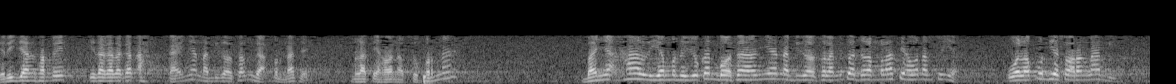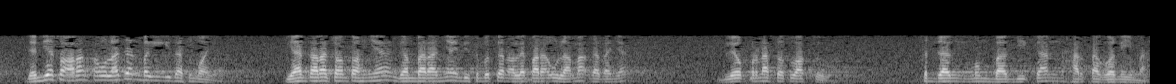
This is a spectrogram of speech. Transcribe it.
Jadi jangan sampai kita katakan ah kayaknya Nabi SAW nggak pernah sih melatih hawa nafsu. Pernah. Banyak hal yang menunjukkan bahwasanya Nabi SAW itu adalah melatih hawa nafsunya. Walaupun dia seorang Nabi. Dan dia seorang tauladan bagi kita semuanya. Di antara contohnya, gambarannya yang disebutkan oleh para ulama katanya. Beliau pernah suatu waktu sedang membagikan harta ghanimah.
